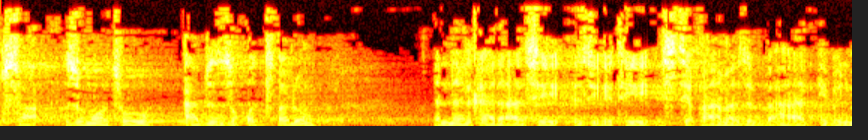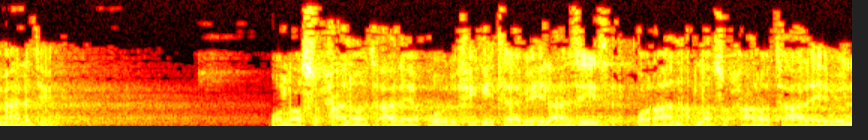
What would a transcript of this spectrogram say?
ክሳዕ ዝሞቱ ኣብዚ ዝቐፀሉ እንህልካ ደኣሲ እዚ እቲ እስትቃመ ዝበሃል ይብል ማለት እዩ ላ ስብሓን ወላ የቁሉ ፊ ክታብ ዓዚዝ ቁርን ኣላ ስብሓን ወላ ይብል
